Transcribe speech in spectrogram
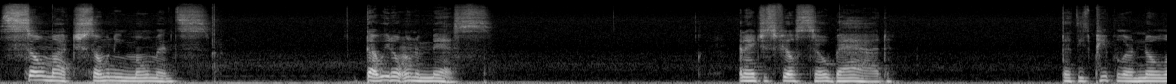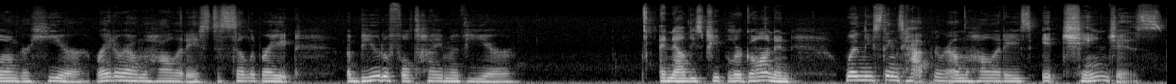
so much, so many moments that we don't want to miss. And I just feel so bad that these people are no longer here right around the holidays to celebrate a beautiful time of year. And now these people are gone. And when these things happen around the holidays, it changes.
